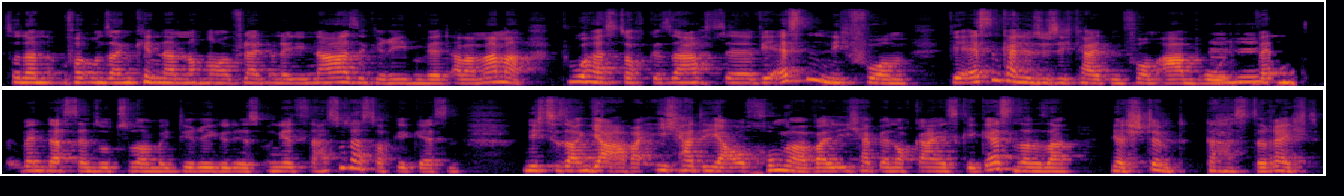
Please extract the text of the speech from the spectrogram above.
sondern von unseren Kindern nochmal vielleicht unter die Nase gerieben wird. Aber Mama, du hast doch gesagt, äh, wir essen nicht vorm, wir essen keine Süßigkeiten vorm Abendbrot, mhm. wenn, wenn das denn sozusagen die Regel ist. Und jetzt hast du das doch gegessen. Nicht zu sagen, ja, aber ich hatte ja auch Hunger, weil ich habe ja noch gar nichts gegessen, sondern sagen, ja stimmt, da hast du recht.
